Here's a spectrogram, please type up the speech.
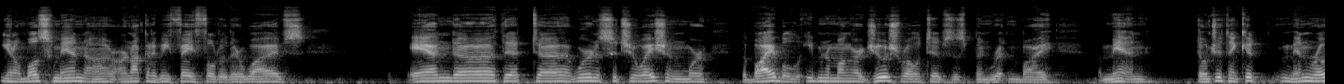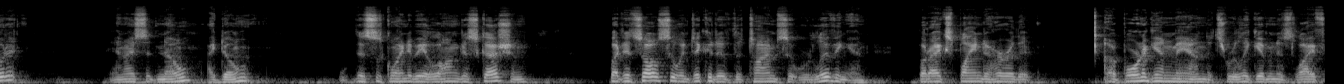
you know, most men are, are not going to be faithful to their wives and uh, that uh, we're in a situation where the Bible, even among our Jewish relatives, has been written by men. Don't you think it men wrote it? And I said, No, I don't. This is going to be a long discussion, but it's also indicative of the times that we're living in. But I explained to her that a born again man that's really given his life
